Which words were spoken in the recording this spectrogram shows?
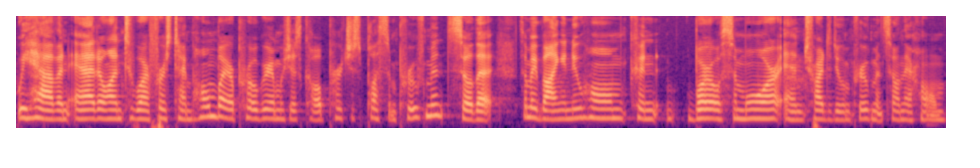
We have an add-on to our first-time homebuyer program, which is called Purchase Plus Improvement, so that somebody buying a new home can borrow some more and try to do improvements on their home.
